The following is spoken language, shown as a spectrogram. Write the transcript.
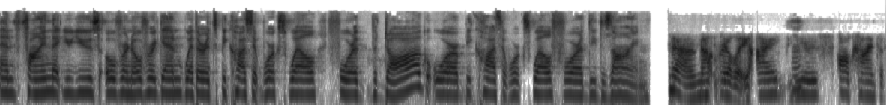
and find that you use over and over again, whether it's because it works well for the dog or because it works well for the design? No, not really. I use all kinds of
